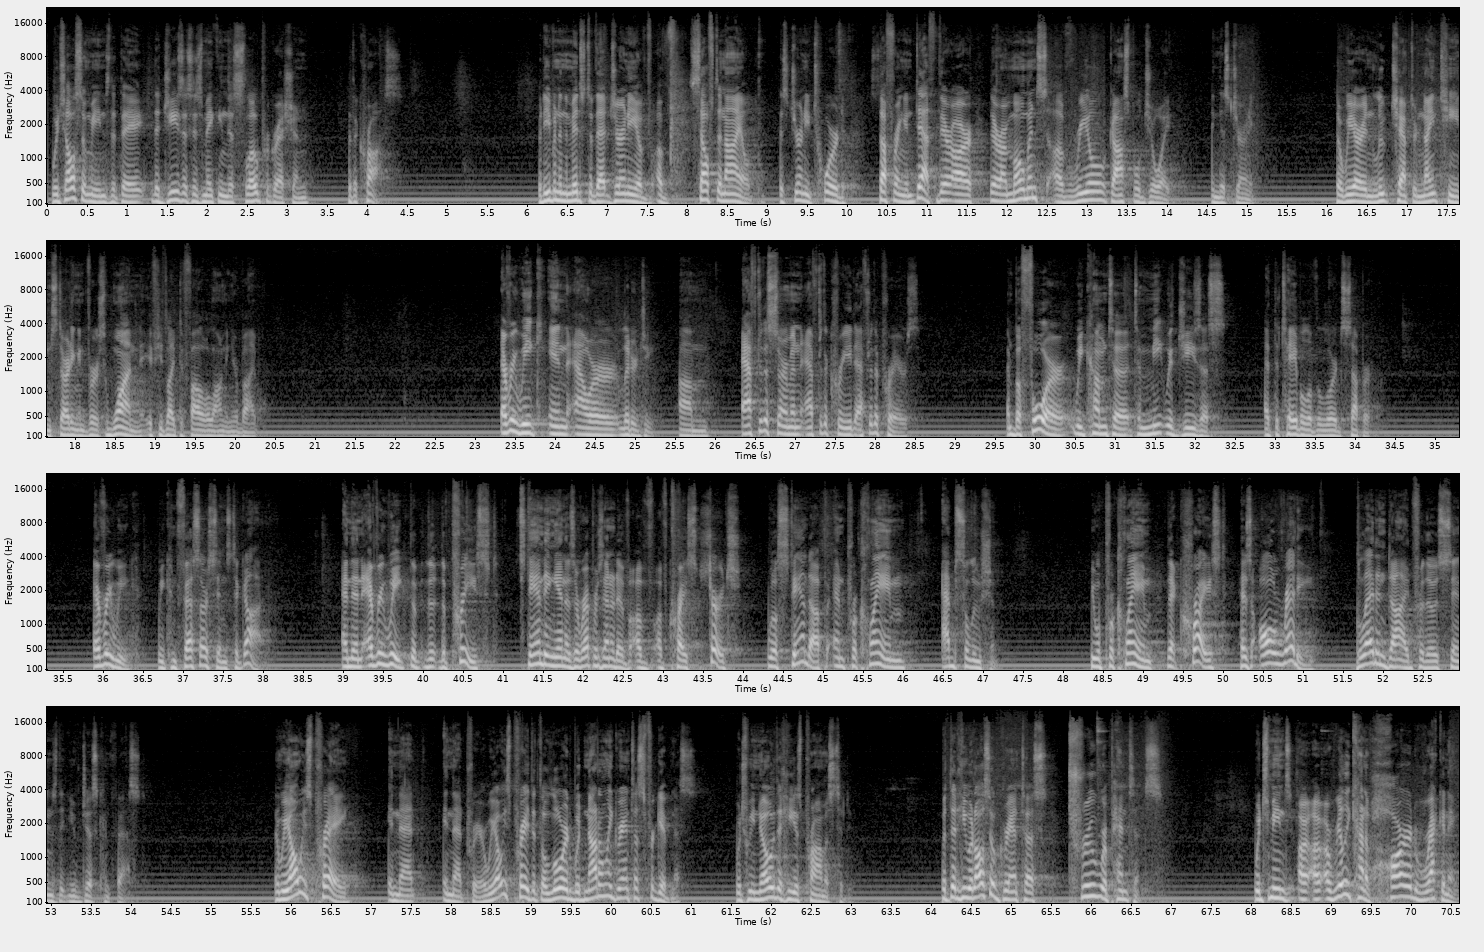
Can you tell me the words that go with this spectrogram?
which also means that, they, that Jesus is making this slow progression to the cross. But even in the midst of that journey of, of self denial, this journey toward suffering and death, there are, there are moments of real gospel joy in this journey. So we are in Luke chapter 19, starting in verse 1, if you'd like to follow along in your Bible. Every week in our liturgy, um, after the sermon, after the creed, after the prayers, and before we come to, to meet with Jesus at the table of the Lord's Supper. Every week, we confess our sins to God. And then every week, the, the, the, priest, standing in as a representative of, of Christ's church, will stand up and proclaim absolution. He will proclaim that Christ has already bled and died for those sins that you've just confessed. And we always pray in that in that prayer, we always pray that the Lord would not only grant us forgiveness, which we know that He has promised to do, but that He would also grant us true repentance, which means a, a really kind of hard reckoning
